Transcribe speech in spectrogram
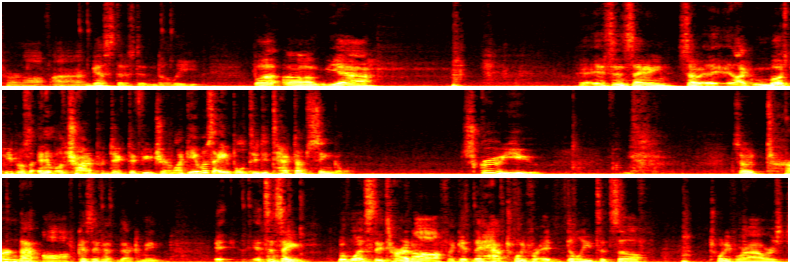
Turn off. I, I guess those didn't delete. But, um, yeah. It's insane. So, it, like, most people, and it will try to predict the future. Like, it was able to detect I'm single. Screw you. So, turn that off, because if it, I mean, it, it's insane. But once they turn it off, get they have 24. It deletes itself, 24 hours.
